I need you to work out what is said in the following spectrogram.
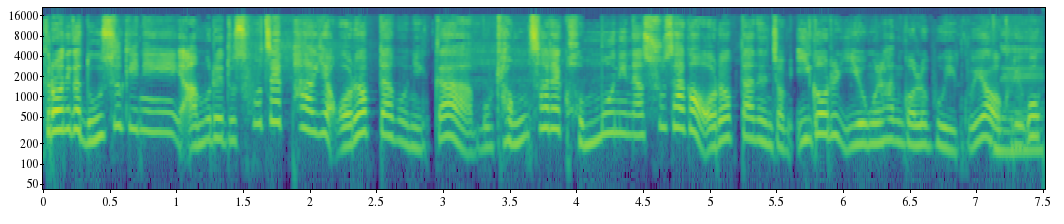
그러니까 노숙인이 아무래도 소재 파악이 어렵다 보니까 뭐 경찰의 검문이나 수사가 어렵다는 점 이거를 이용을 한 걸로 보이고요. 네. 그리고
